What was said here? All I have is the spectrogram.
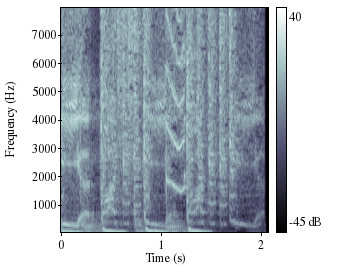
Yeah.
